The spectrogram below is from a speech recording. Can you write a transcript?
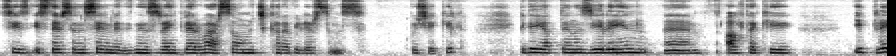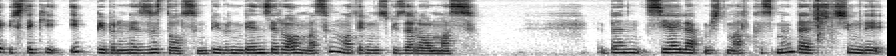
Siz isterseniz sevmediğiniz renkler varsa onu çıkarabilirsiniz. Bu şekil. Bir de yaptığınız yeleğin e, alttaki iple üstteki ip birbirine zıt olsun. Birbirinin benzeri olmasın. Modeliniz güzel olmaz. Ben siyah ile yapmıştım alt kısmını da şimdi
